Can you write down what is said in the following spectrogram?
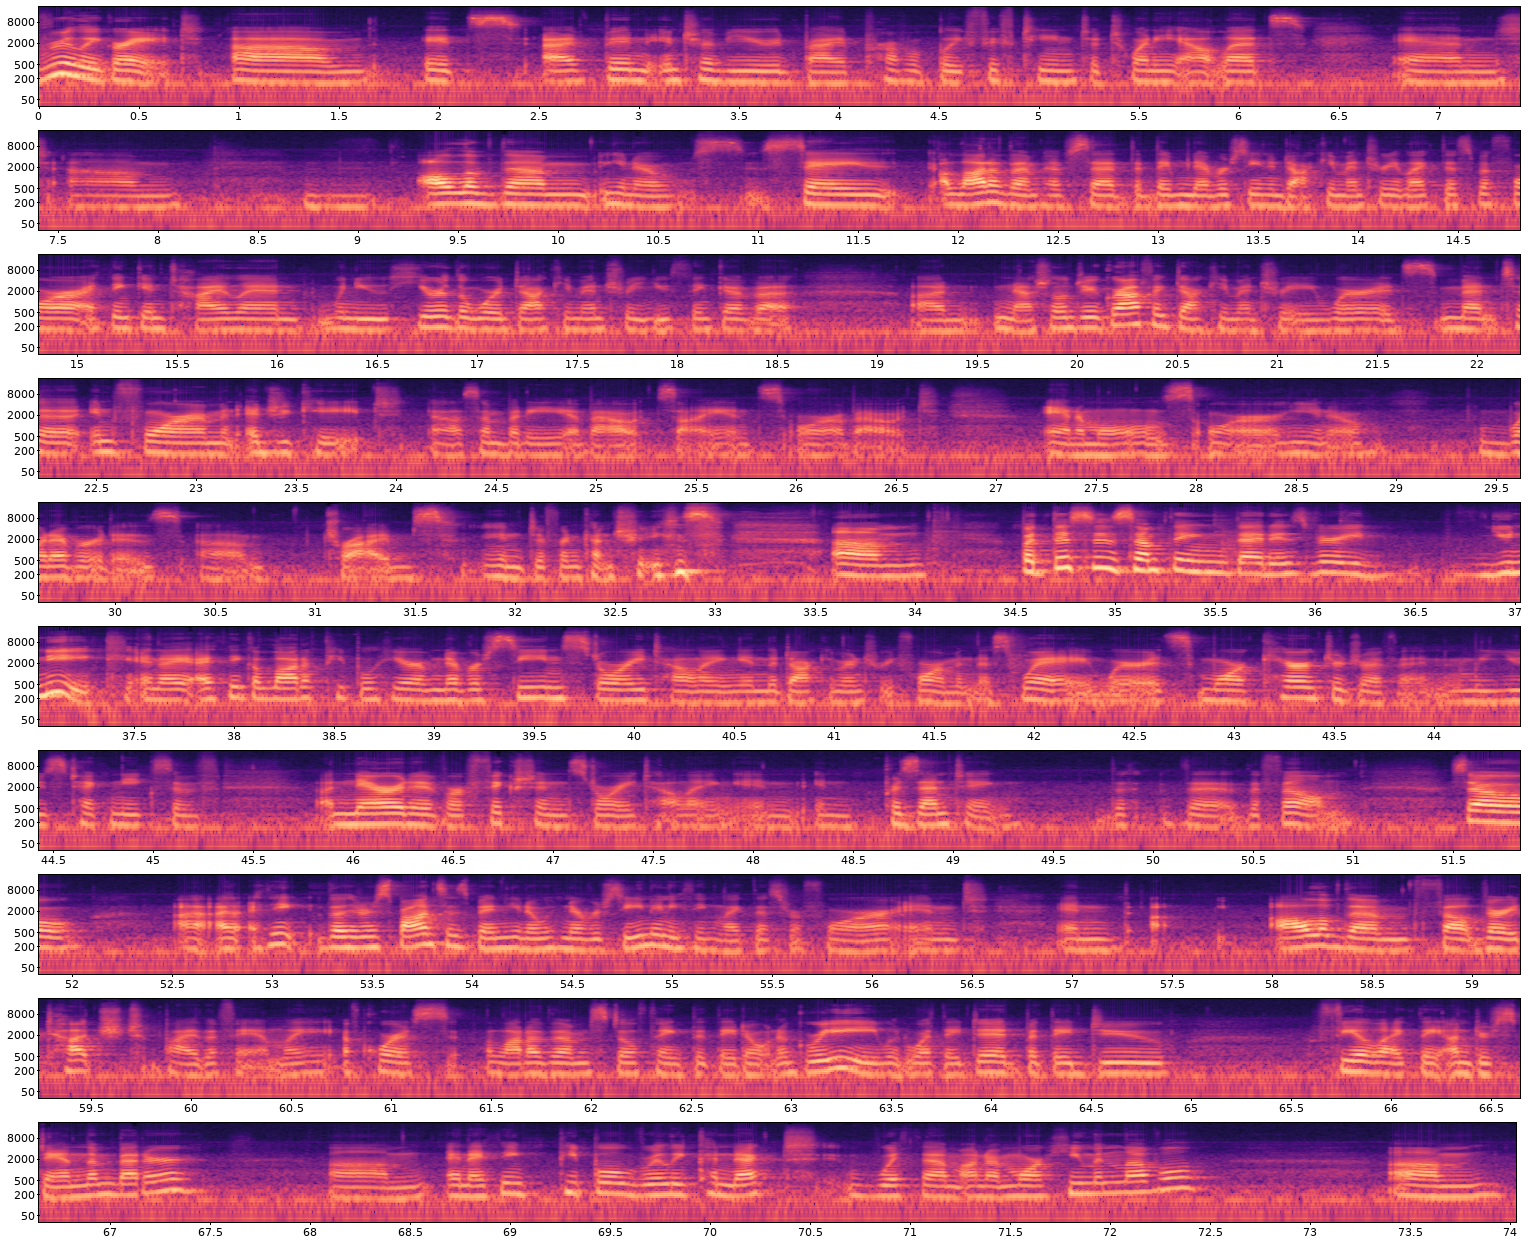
really great. Um, it's I've been interviewed by probably 15 to 20 outlets, and um, all of them, you know, say a lot of them have said that they've never seen a documentary like this before. I think in Thailand, when you hear the word documentary, you think of a, a National Geographic documentary where it's meant to inform and educate uh, somebody about science or about animals or you know whatever it is, um, tribes in different countries. um, but this is something that is very unique. And I, I, think a lot of people here have never seen storytelling in the documentary form in this way, where it's more character driven and we use techniques of narrative or fiction storytelling in, in presenting the, the, the film. So I, I think the response has been, you know, we've never seen anything like this before. And, and uh, all of them felt very touched by the family. Of course, a lot of them still think that they don't agree with what they did, but they do feel like they understand them better. Um, and I think people really connect with them on a more human level. Um,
